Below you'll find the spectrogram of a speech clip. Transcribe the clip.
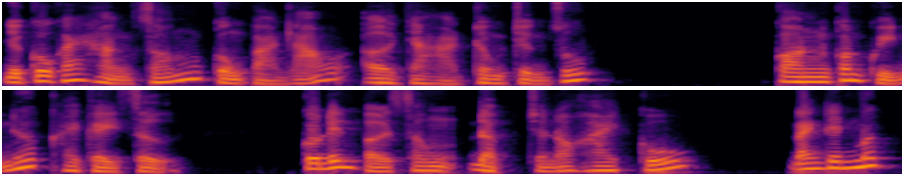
Những cô gái hàng xóm cùng bà lão ở nhà trông chừng giúp. Còn con quỷ nước hay gây sự, cô đến bờ sông đập cho nó hai cú, đánh đến mức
